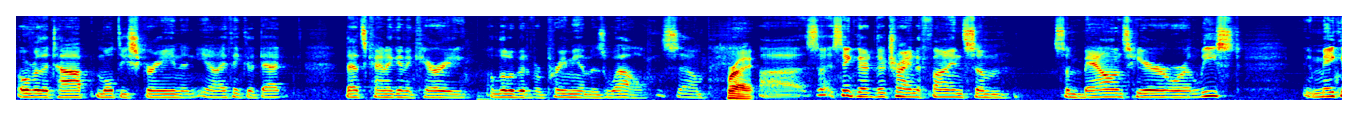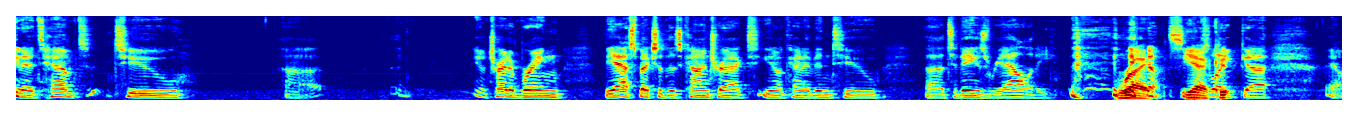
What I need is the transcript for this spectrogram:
over the top multi screen, and you know I think that that that's kind of going to carry a little bit of a premium as well. So right. Uh, so I think they're they're trying to find some some balance here, or at least make an attempt to. Uh, you know, try to bring the aspects of this contract, you know, kind of into uh, today's reality. Right. know, it yeah. Like, uh, yeah.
